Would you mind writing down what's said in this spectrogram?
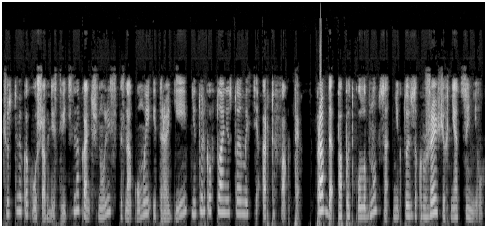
чувствуя, как в ушах действительно качнулись знакомые и дорогие не только в плане стоимости артефакты. Правда, попытку улыбнуться никто из окружающих не оценил.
